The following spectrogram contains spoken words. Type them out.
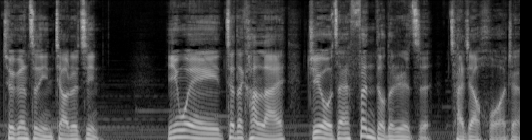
却跟自己较着劲。因为在他看来，只有在奋斗的日子才叫活着。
